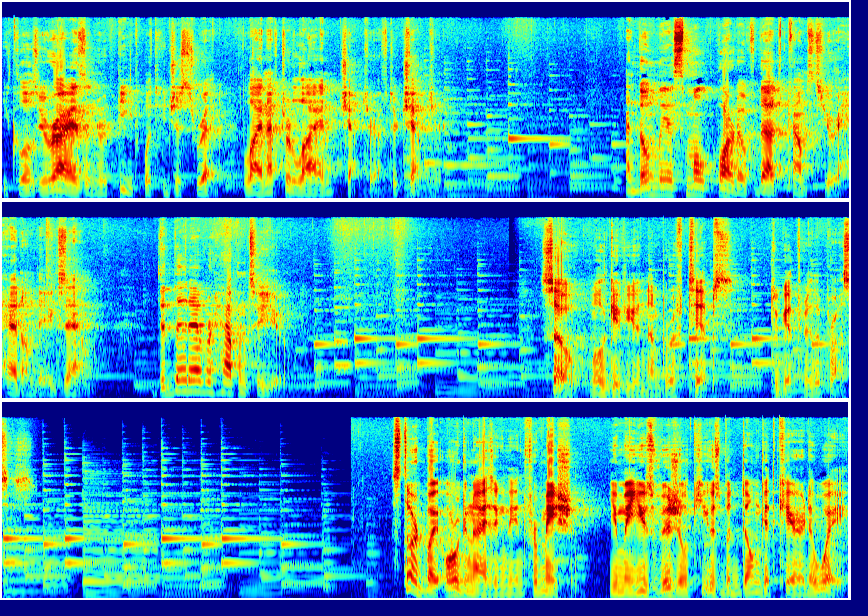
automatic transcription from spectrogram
You close your eyes and repeat what you just read, line after line, chapter after chapter. And only a small part of that comes to your head on the exam. Did that ever happen to you? So, we'll give you a number of tips to get through the process. Start by organizing the information. You may use visual cues, but don't get carried away.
